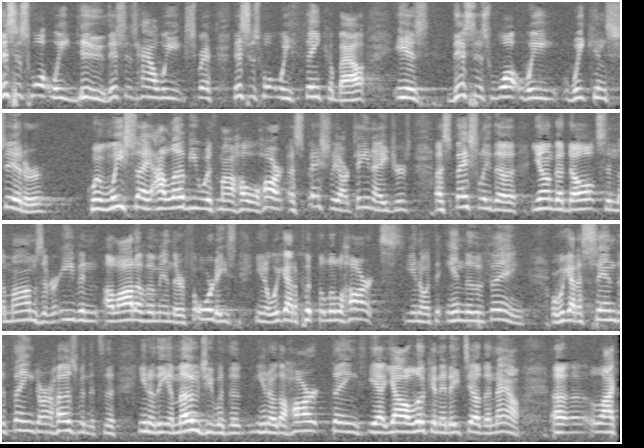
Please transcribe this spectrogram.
This is what we do. This is how we express. This is what we think about. Is this is what we we consider when we say, I love you with my whole heart, especially our teenagers, especially the young adults and the moms that are even, a lot of them in their 40s, you know, we got to put the little hearts, you know, at the end of the thing. Or we got to send the thing to our husband that's the, you know, the emoji with the, you know, the heart thing. Yeah, y'all looking at each other now uh, like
